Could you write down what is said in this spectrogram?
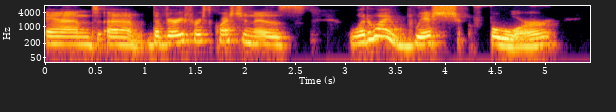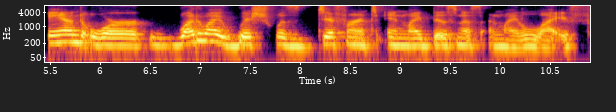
and um, the very first question is, what do I wish for? And or what do I wish was different in my business and my life?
